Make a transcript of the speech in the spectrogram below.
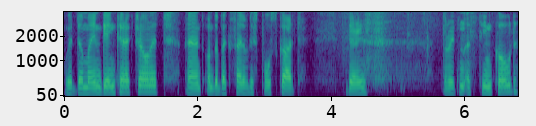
with the main game character on it and on the back side of this postcard there is written a steam code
